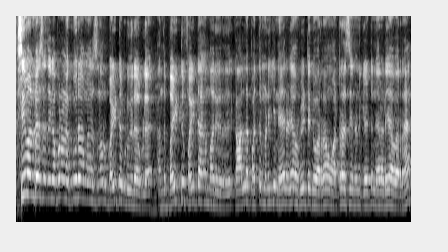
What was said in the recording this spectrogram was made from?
சீமான் பேசுறதுக்கு அப்புறம் நான் பேசின ஒரு பைட்டை கொடுக்குறாப்புல. அந்த பைட்டு ஃபைட்டாக மாறுகிறது. காலைல பத்து மணிக்கு நேரடியாக அவன் வீட்டுக்கு வர்றேன். அவன் அட்ரஸ் என்னன்னு கேட்டு நேரடியாக வர்றேன்.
